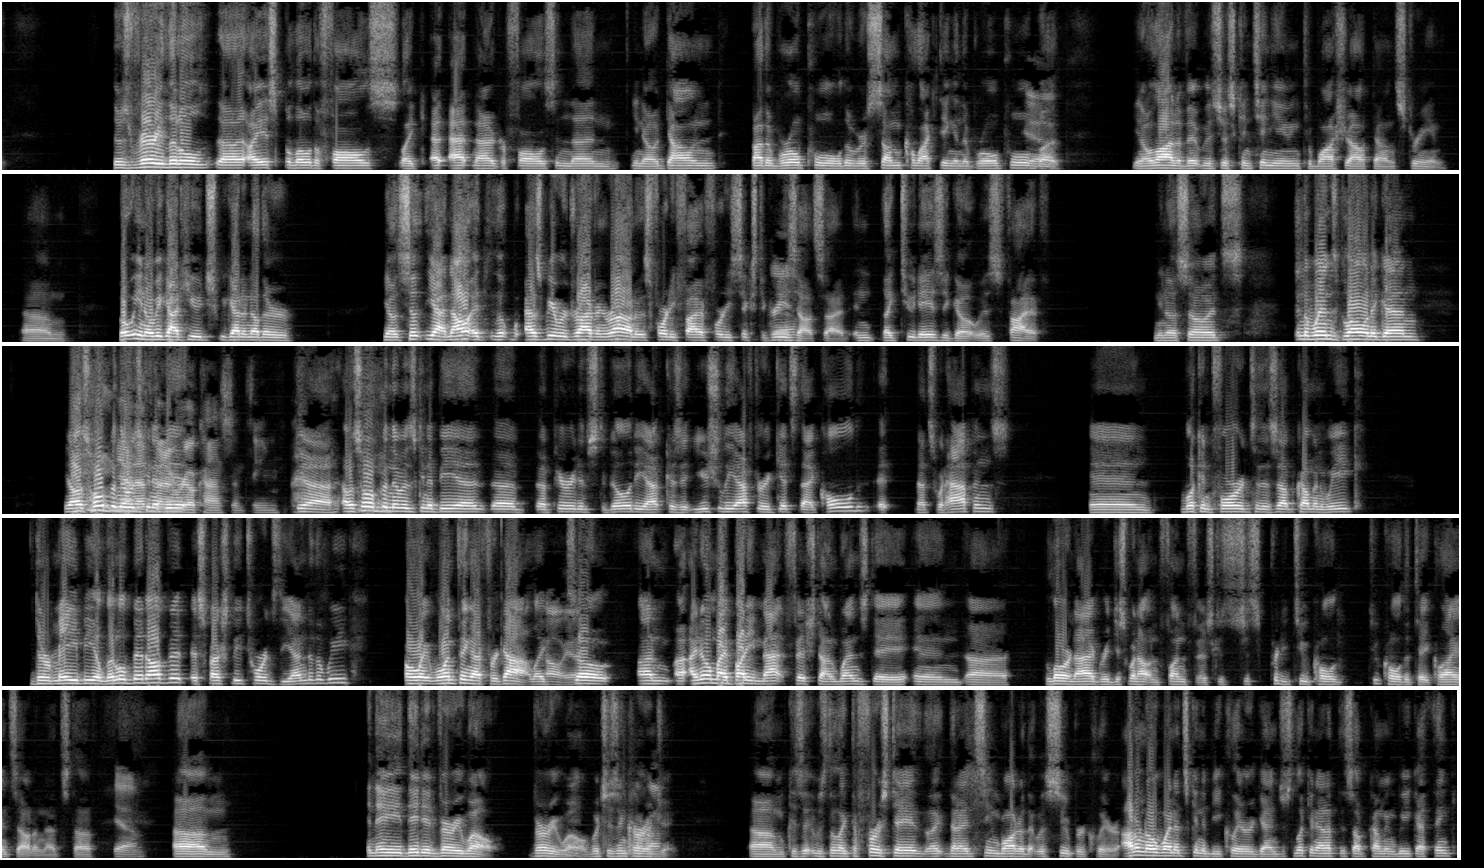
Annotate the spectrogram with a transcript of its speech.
there's very little uh, ice below the falls, like at, at Niagara Falls, and then you know down by the whirlpool there was some collecting in the whirlpool, Yeah. but you know a lot of it was just continuing to wash out downstream. Um, but you know we got huge, we got another. You know, so yeah, now it, as we were driving around, it was 45, 46 degrees Yeah. outside. And like two days ago, it was five. You know, so it's, and the wind's blowing again. You know, I was hoping yeah, there was going to be, a real constant theme. yeah, I was hoping there was going to be a, a, a period of stability out because it usually after it gets that cold, it, that's what happens. And looking forward to this upcoming week. There may be a little bit of it, especially towards the end of the week. Oh wait, one thing I forgot. Like Oh, yeah. so on, I know my buddy Matt fished on Wednesday and uh, Lower Niagara just went out and fun fished because it's just pretty too cold, too cold to take clients out on that stuff. Yeah, Um, and they they did very well, very well, which is encouraging. Because it was the, like the first day like, that I'd seen water that was super clear. I don't know when it's going to be clear again. Just looking at it this upcoming week, I think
